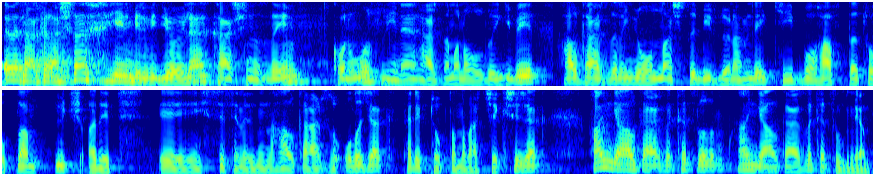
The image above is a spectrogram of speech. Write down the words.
Evet arkadaşlar yeni bir video ile karşınızdayım. Konumuz yine her zaman olduğu gibi halka arzların yoğunlaştığı bir dönemde ki bu hafta toplam 3 adet e, hisse senedinin halka arzı olacak. Talep toplamalar çakışacak. Hangi halka arza katılalım, hangi halka arza katılmayalım?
